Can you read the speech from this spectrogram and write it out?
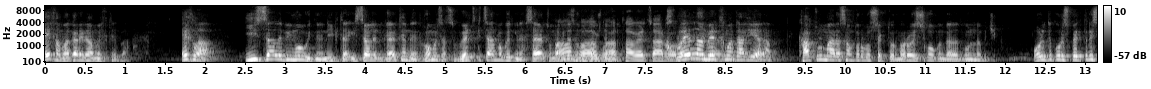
ეხლა მაგარი რამე ხდება. ეხლა ის ზალები მოვიდნენ იქ და ის ზალები გაერთიანდნენ, რომელსაც ვერც კი წარმოგვედგინა საერთო მაგიდასთან დაუშვები. არ თავერ წარმოგვედგინა. ყველა მერთხმად აღიარა ქართულმა არასამთავრობო სექტორმა, რომ ეს იყო უკან გადადგმული ბიჭი. პოლიტიკური სპექტრის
